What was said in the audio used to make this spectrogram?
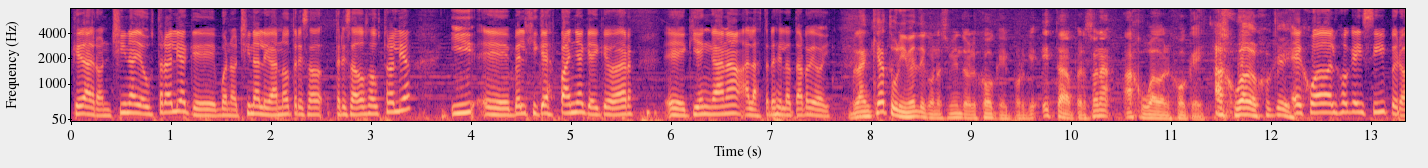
quedaron China y Australia, que bueno, China le ganó 3 a, 3 a 2 a Australia. Y eh, Bélgica España, que hay que ver eh, quién gana a las 3 de la tarde hoy. Blanquea tu nivel de conocimiento del hockey, porque esta persona ha jugado al hockey. ¿Has jugado hockey? He jugado al hockey, sí, pero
